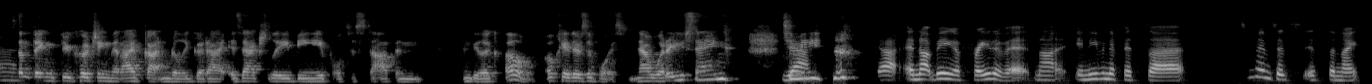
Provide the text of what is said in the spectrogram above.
yeah. something through coaching that i've gotten really good at is actually being able to stop and and be like oh okay there's a voice. Now what are you saying to yeah. me? Yeah and not being afraid of it not and even if it's uh sometimes it's it's the night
